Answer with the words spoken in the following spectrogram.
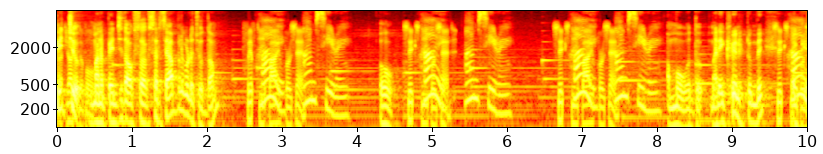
Pitch Adjustable. మనం పెంచుదాం ఒకసారి ఒకసారి శాంపుల్ కూడా చూద్దాం Hi, 55%. I'm Siri. ఓ 60%. Hi, I'm Siri. Hi, 65%. I'm Siri. అమ్మో వద్దు మరి ఎక్కువైనట్టుంది 60%. Hi,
